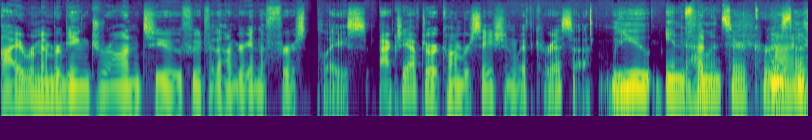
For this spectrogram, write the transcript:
I remember being drawn to Food for the Hungry in the first place, actually, after a conversation with Carissa. you influencer, had, Carissa.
